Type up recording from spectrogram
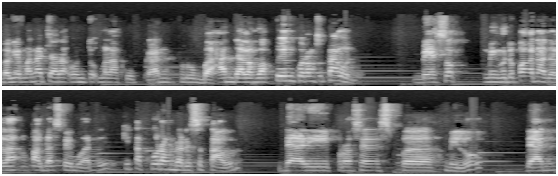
bagaimana cara untuk melakukan perubahan dalam waktu yang kurang setahun. Besok minggu depan adalah 14 Februari, kita kurang dari setahun dari proses pemilu dan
